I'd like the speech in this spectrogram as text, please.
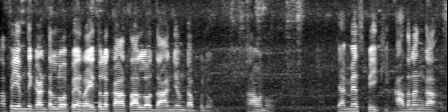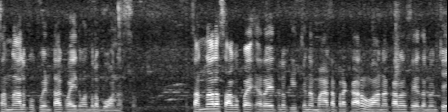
నలభై ఎనిమిది గంటల్లోపే రైతుల ఖాతాల్లో ధాన్యం డబ్బులు. అవును. ఎంఎస్పికి అదనంగా సన్నాలకు క్వింటాకు ఐదు వందల బోనస్. సన్నాల సాగుపై రైతులకు ఇచ్చిన మాట ప్రకారం వానాకాలం సీజన్ నుంచి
